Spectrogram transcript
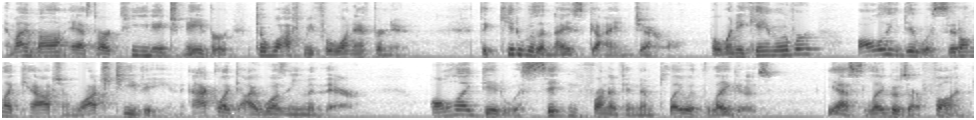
and my mom asked our teenage neighbor to watch me for one afternoon. The kid was a nice guy in general, but when he came over, all he did was sit on the couch and watch TV and act like I wasn't even there. All I did was sit in front of him and play with Legos. Yes, Legos are fun,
